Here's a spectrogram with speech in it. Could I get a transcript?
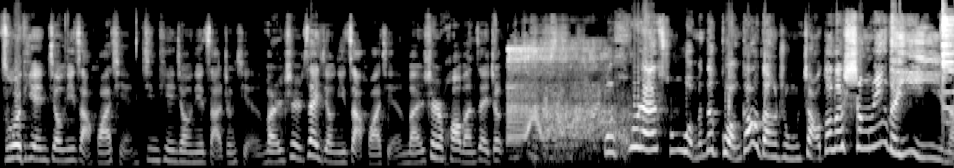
昨天教你咋花钱，今天教你咋挣钱，完事儿再教你咋花钱，完事儿花完再挣。我忽然从我们的广告当中找到了生命的意义呢。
